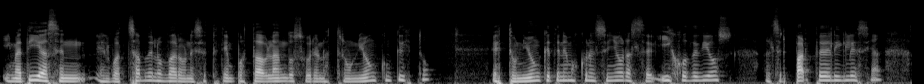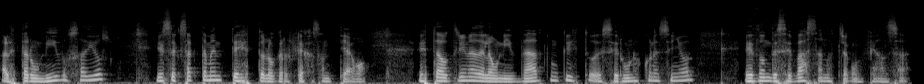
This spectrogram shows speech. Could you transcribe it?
Y Matías en el WhatsApp de los varones este tiempo está hablando sobre nuestra unión con Cristo esta unión que tenemos con el Señor al ser hijos de Dios, al ser parte de la iglesia, al estar unidos a Dios. Y es exactamente esto lo que refleja Santiago. Esta doctrina de la unidad con Cristo, de ser unos con el Señor, es donde se basa nuestra confianza.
